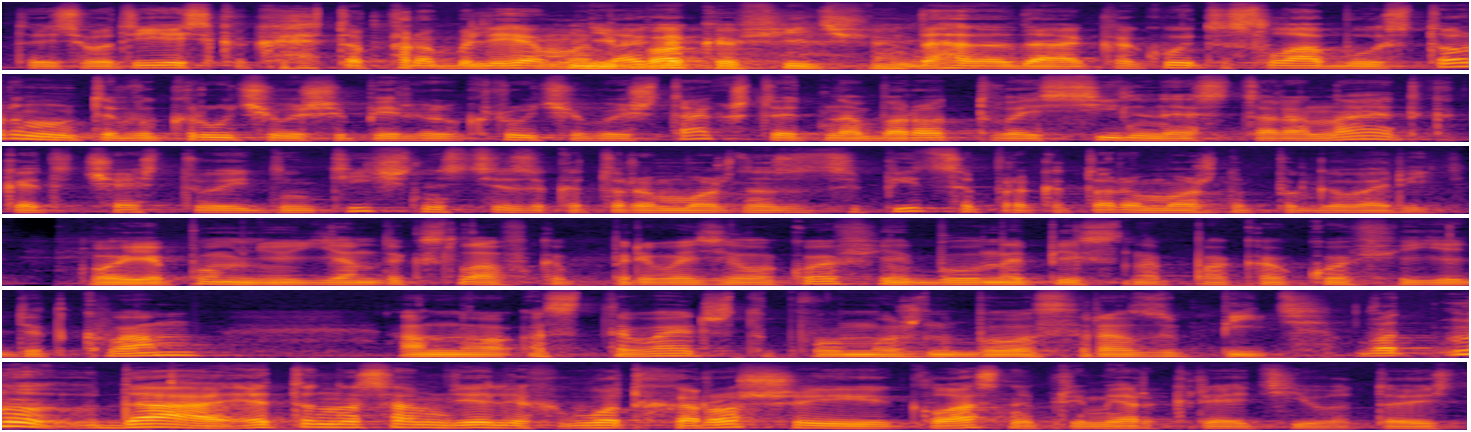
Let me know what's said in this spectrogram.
То есть вот есть какая-то проблема. Не да, баг, как- фича. да-да-да, какую-то слабую сторону ты выкручиваешь и перекручиваешь так, что это, наоборот, твоя сильная сторона, это какая-то часть твоей идентичности, за которую можно зацепиться, про которую можно поговорить. Ой, я помню, Яндекс Лавка привозила кофе, и было написано, пока кофе едет к вам, оно остывает, чтобы его можно было сразу пить. Вот, ну да, это на самом деле вот хороший, классный пример креатива. То есть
